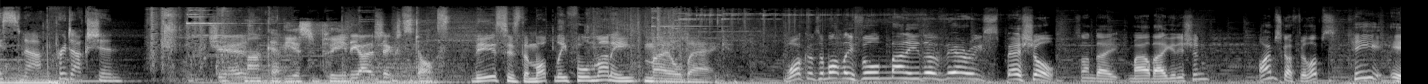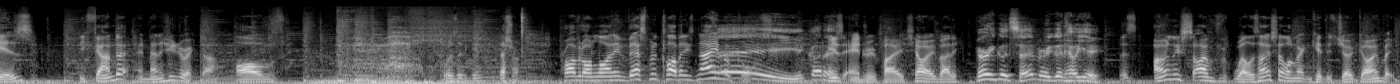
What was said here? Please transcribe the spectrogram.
listener production. Shares. Market. The S&P. The ASX. Stocks. This is the Motley Fool Money mailbag. Welcome to Motley Fool Money, the very special Sunday mailbag edition. I'm Scott Phillips. He is the founder and managing director of. What is it again? That's right. Private Online Investment Club, and his name, of course, Hey, you got it. is Andrew Page. How are you, buddy? Very good, sir. Very good. How are you? There's only so I've- well, there's only so long I can keep this joke going, but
